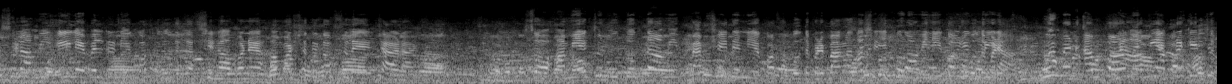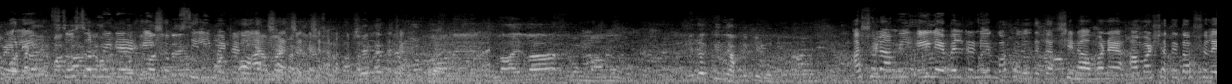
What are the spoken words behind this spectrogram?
আসলে আমি এই লেভেলটা নিয়ে কথা বলতে চাচ্ছি না মানে আমার সাথে তো আসলে চায় না। সো আমি একজন উদ্যোক্তা আমি ব্যবসায়ীদের নিয়ে কথা বলতে পারি বাংলাদেশের ইকোনমি নিয়ে কথা বলতে পারি। উইমেন এম্পাওয়ার আমি আপনাকে একটু বলি সোশ্যাল মিডিয়ার এইসব সিলি মেটার নিয়ে আমার সাথে আসলে কথা বলতে চাই। এবং মামুন এদেরকে নিয়ে আপনি কি বলবেন? আসলে আমি এই লেভেলটা নিয়ে কথা বলতে চাচ্ছি না মানে আমার সাথে তো আসলে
